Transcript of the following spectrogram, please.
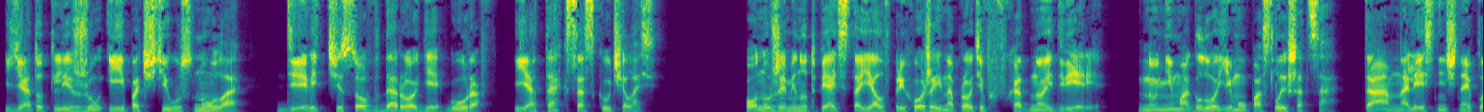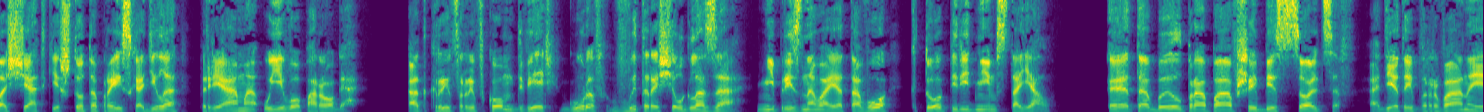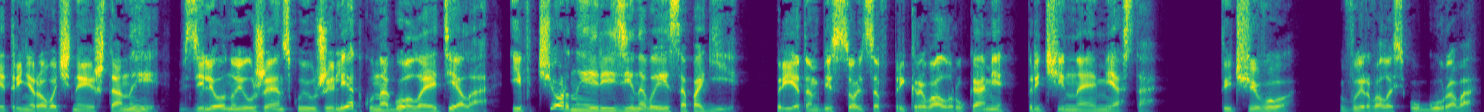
«Я тут лежу и почти уснула. Девять часов в дороге, Гуров. Я так соскучилась». Он уже минут пять стоял в прихожей напротив входной двери. Но не могло ему послышаться. Там, на лестничной площадке, что-то происходило прямо у его порога. Открыв рывком дверь, Гуров вытаращил глаза, не признавая того, кто перед ним стоял. Это был пропавший Бессольцев, одетый в рваные тренировочные штаны, в зеленую женскую жилетку на голое тело и в черные резиновые сапоги. При этом Бессольцев прикрывал руками причинное место. «Ты чего?» – вырвалось у Гурова.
